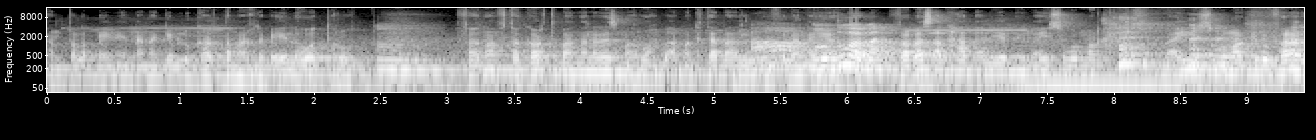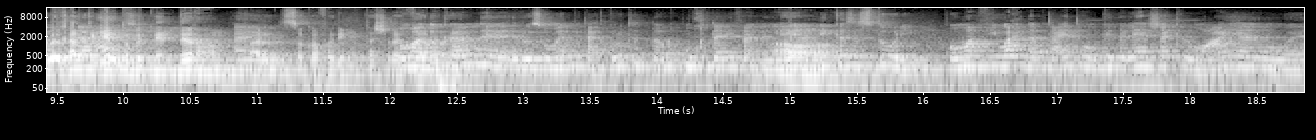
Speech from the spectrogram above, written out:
كان طلب مني إن أنا أجيب له كارتة مغربية اللي هو التاروت. فأنا افتكرت بقى إن أنا لازم أروح بقى مكتبة الفلانية موضوع بقى. فبسأل حد قال لي يا ابني من أي سوبر ماركت من أي سوبر ماركت وفعلا دخلت. جبته ب 2 درهم أيوة. فالثقافة دي منتشرة عندهم فعلاً. كمان الرسومات بتاعت كروت التاروت مختلفة لأن آه. هي كذا story فهم في واحدة بتاعتهم كده ليها شكل معين و...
